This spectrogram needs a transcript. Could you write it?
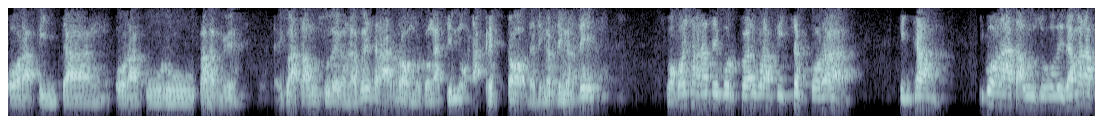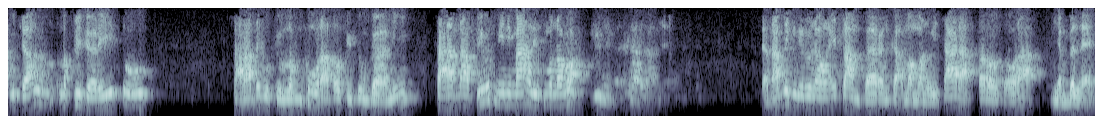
ora pincang, ora kuru, paham ya? Iku asal usulnya ngono. Aku ora roh, mergo ngaji mau tak kripto, jadi ngerti-ngerti. Pokoknya syaratnya korban ora picek, ora pincang. Iku ana asal usulnya zaman Abu Jahal lebih dari itu. Syaratnya kudu lembur atau ditunggangi. Syarat Nabi minimalis menapa? Ya, tapi keliru orang Islam bareng gak memenuhi syarat terus ora nyembelih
